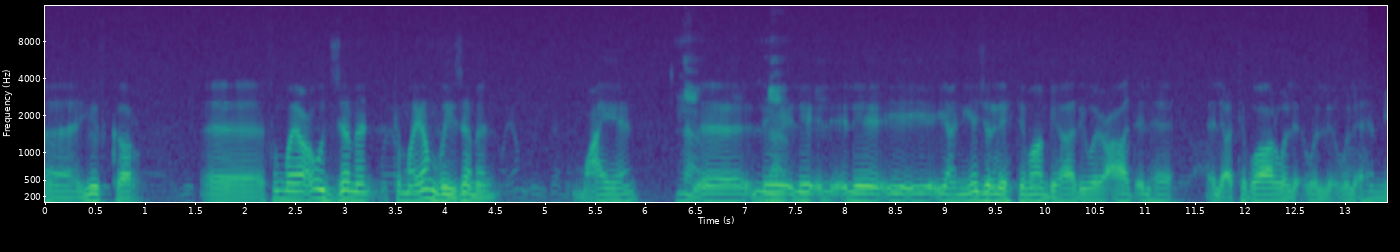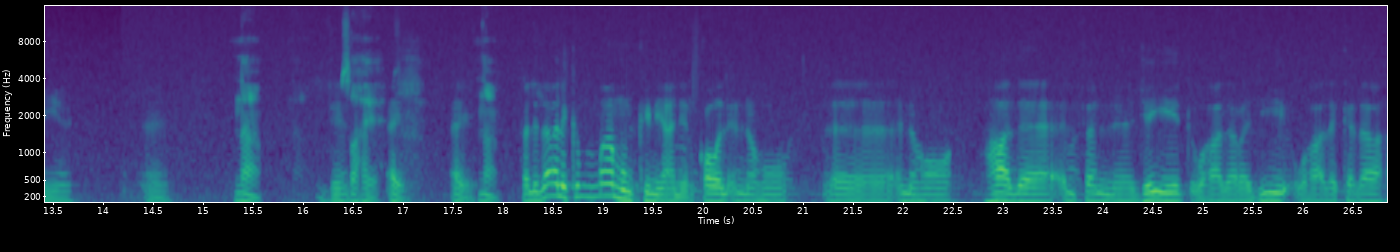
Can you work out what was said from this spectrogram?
ما يذكر آه ثم يعود زمن ثم يمضي زمن معين نعم. آه نعم. يعني يجري الاهتمام بهذه ويعاد لها الاعتبار والأهمية آه. نعم. زين؟ صحيح. أي أي. نعم. فلذلك ما ممكن يعني القول إنه آه، إنه هذا الفن جيد وهذا رديء وهذا كذا.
